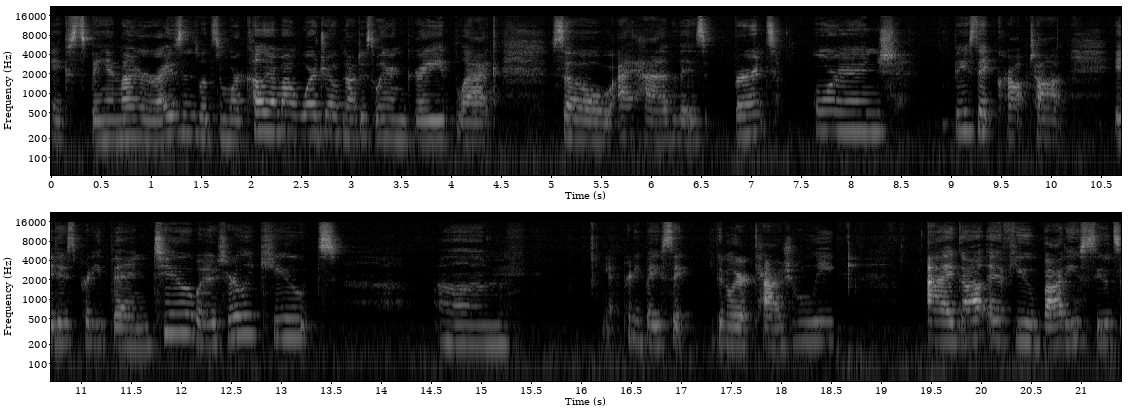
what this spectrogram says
expand my horizons with some more color in my wardrobe not just wearing gray black so I have this burnt orange basic crop top it is pretty thin too, but it's really cute. Um, yeah, pretty basic. You can wear it casually. I got a few bodysuits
